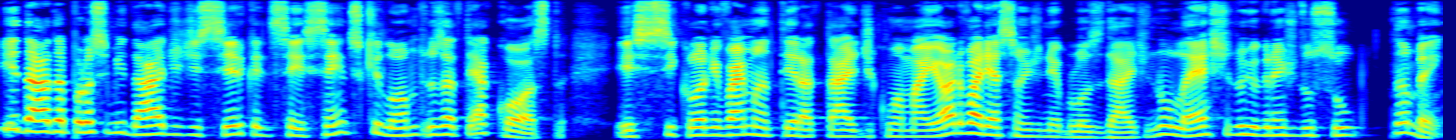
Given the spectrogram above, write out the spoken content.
e dada a proximidade de cerca de 600 quilômetros até a costa. Esse ciclone vai manter a tarde com uma maior variação de nebulosidade no leste do Rio Grande do Sul também.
